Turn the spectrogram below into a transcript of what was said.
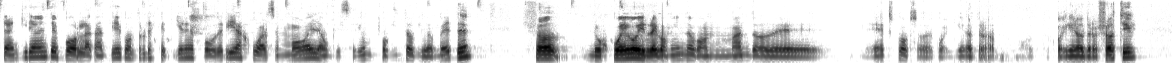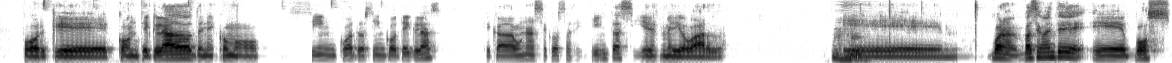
tranquilamente por la cantidad de controles que tiene podría jugarse en mobile, aunque sería un poquito kilómetro yo lo juego y recomiendo con mando de, Xbox o de cualquier otro, cualquier otro joystick, porque con teclado tenés como 4 o 5 teclas que cada una hace cosas distintas y es medio bardo. Eh, bueno, básicamente eh, vos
